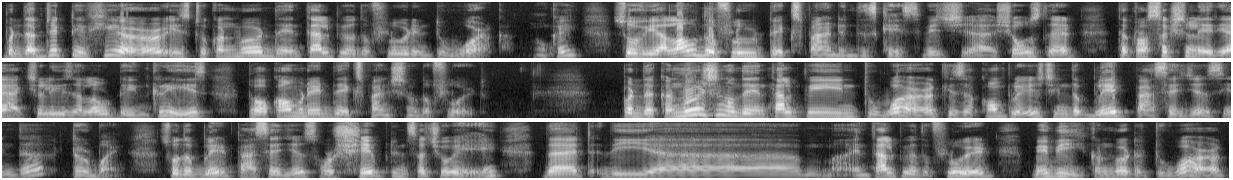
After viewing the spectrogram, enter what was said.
but the objective here is to convert the enthalpy of the fluid into work. Okay. So, we allow the fluid to expand in this case which uh, shows that the cross sectional area actually is allowed to increase to accommodate the expansion of the fluid. But the conversion of the enthalpy into work is accomplished in the blade passages in the turbine. So, the blade passages are shaped in such a way that the uh, enthalpy of the fluid may be converted to work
